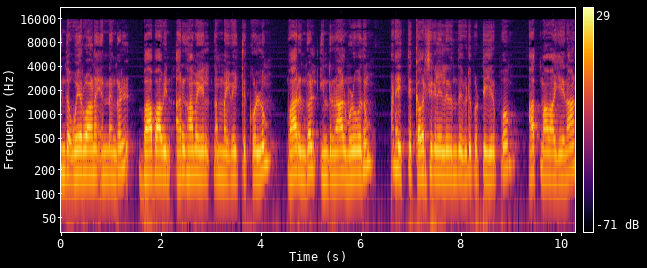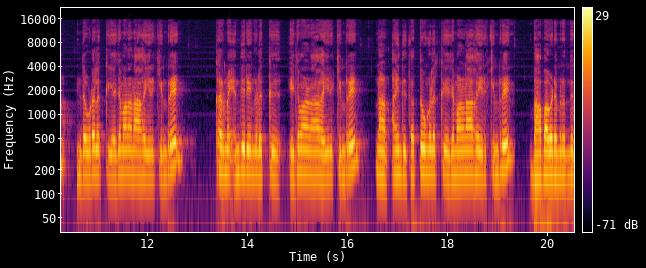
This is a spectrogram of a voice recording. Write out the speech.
இந்த உயர்வான எண்ணங்கள் பாபாவின் அருகாமையில் நம்மை வைத்துக்கொள்ளும். வாருங்கள் இன்று நாள் முழுவதும் அனைத்து கவர்ச்சிகளிலிருந்து விடுபட்டு இருப்போம். ஆத்மாவாகிய நான் இந்த உடலுக்கு எஜமானனாக இருக்கின்றேன். கர்ம எந்திரியங்களுக்கு எஜமானனாக இருக்கின்றேன். நான் ஐந்து தத்துவங்களுக்கு எஜமானனாக இருக்கின்றேன். பாபாவிடமிருந்து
